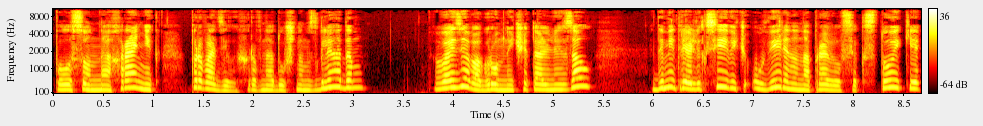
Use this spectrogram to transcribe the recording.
Полусонный охранник проводил их равнодушным взглядом. Войдя в огромный читальный зал, Дмитрий Алексеевич уверенно направился к стойке,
